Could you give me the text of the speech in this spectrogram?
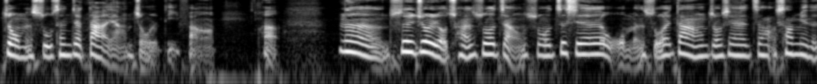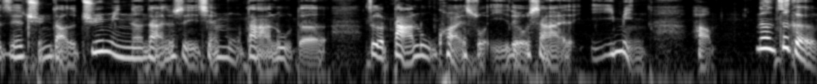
就我们俗称叫大洋洲的地方啊。好，那所以就有传说讲说，这些我们所谓大洋洲现在这上面的这些群岛的居民呢，当然就是以前母大陆的这个大陆块所遗留下来的移民。好，那这个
